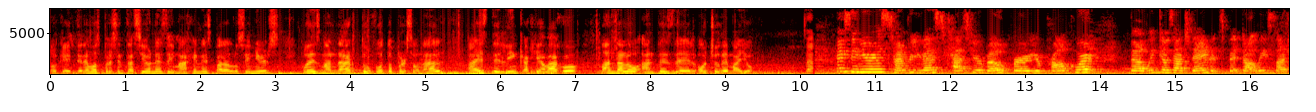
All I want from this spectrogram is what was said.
Ok, tenemos presentaciones de imágenes para los seniors. Puedes mandar tu foto personal a este link aquí abajo. Mándalo antes del 8 de mayo. Hey seniors, time for you guys to cast your vote for your prom court. The link goes out today and it's bit.ly slash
